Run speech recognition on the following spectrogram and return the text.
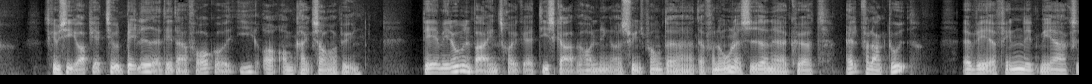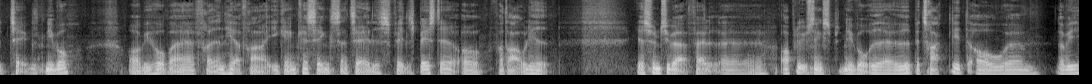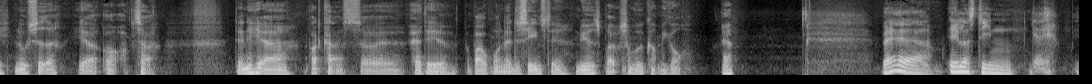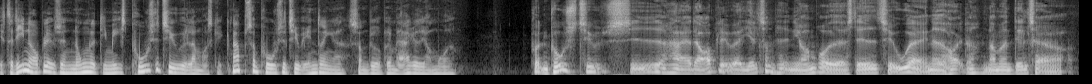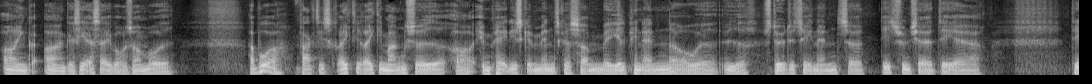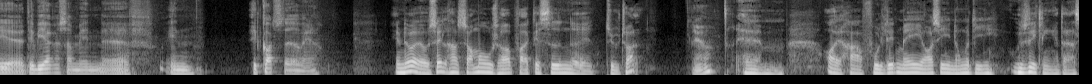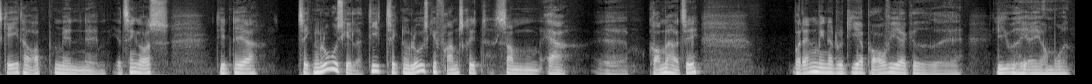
skal vi sige, objektivt billede af det, der er foregået i og omkring sommerbyen. Det er mit umiddelbare indtryk, at de skarpe holdninger og synspunkter, der for nogle af siderne er kørt alt for langt ud, er ved at finde et mere acceptabelt niveau og vi håber, at freden herfra igen kan sænke sig til alles fælles bedste og fordragelighed. Jeg synes i hvert fald, at øh, oplysningsniveauet er øget betragteligt, og øh, når vi nu sidder her og optager denne her podcast, så øh, er det på baggrund af det seneste nyhedsbrev, som udkom i går. Ja. Hvad er ellers din, ja, efter din oplevelse nogle af de mest positive, eller måske knap så positive ændringer, som du har bemærket i området? På den positive side har jeg da oplevet, at hjælpsomheden i området er steget til uanede højder, når man deltager og og engagerer sig i vores område. Her bor faktisk rigtig, rigtig mange søde og empatiske mennesker, som vil hjælpe hinanden og øh, yder støtte til hinanden. Så det synes jeg, det er det, det virker som en, øh, en et godt sted at være. Jamen, nu har jeg jo selv haft sommerhus op faktisk siden øh, 2012. Ja. Øhm, og jeg har fulgt lidt med i også i nogle af de udviklinger, der er sket herop, men øh, jeg tænker også, det der teknologiske, eller de teknologiske fremskridt, som er øh, kommet hertil, hvordan mener du, de har påvirket øh, livet her i området?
